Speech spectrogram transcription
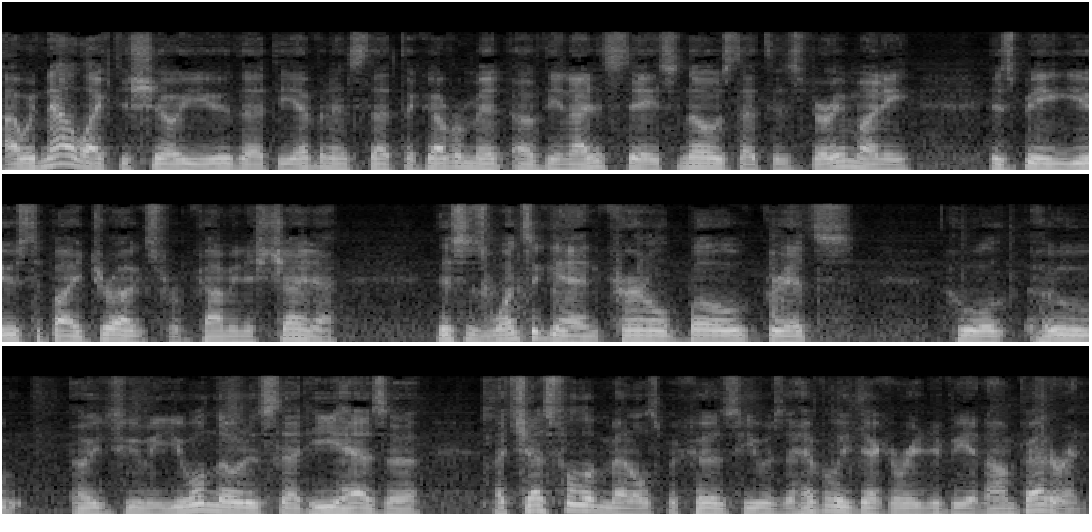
I would now like to show you that the evidence that the government of the United States knows that this very money is being used to buy drugs from communist China. This is once again Colonel Bo Gritz who will, who oh, excuse me, you will notice that he has a, a chest full of medals because he was a heavily decorated Vietnam veteran.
